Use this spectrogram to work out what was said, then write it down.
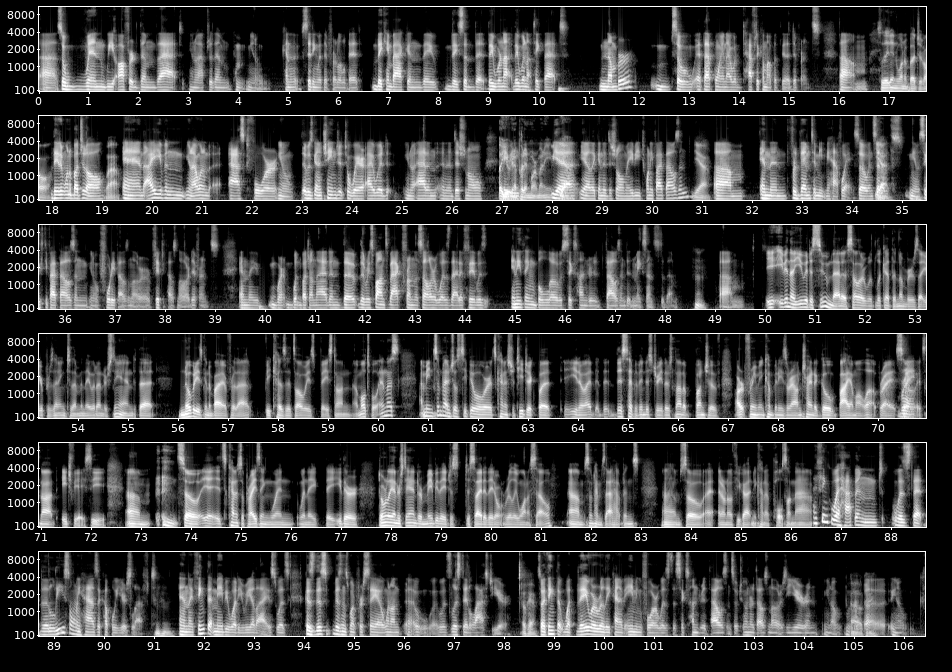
Uh, so when we offered them that, you know, after them, com- you know, kind of sitting with it for a little bit, they came back and they they said that they were not they would not take that number. So at that point, I would have to come up with the difference. Um, So they didn't want to budge at all. they didn't want to budge at all. wow. And I even, you know, I wanted to ask for, you know, it was going to change it to where I would, you know, add an, an additional, Oh, you were going to put in more money? yeah, yeah, like an additional maybe 25,000. Yeah. Um, and then for them to meet me halfway. So instead Yeah. of, you know, 65,000, you know, $40,000 or $50,000 difference. And they weren't, wouldn't budge on that. And the, the response back from the seller was that if it was anything below 600,000 didn't make sense to them. Hmm. Um, E- even though you would assume that a seller would look at the numbers that you're presenting to them and they would understand that nobody's going to buy it for that because it's always based on a multiple unless i mean sometimes you'll see people where it's kind of strategic but you know I, th- this type of industry there's not a bunch of art framing companies around trying to go buy them all up right? So Right. it's not hvac um, so it, it's kind of surprising when when they they either don't really understand or maybe they just decided they don't really want to sell. Um, sometimes that happens um, so I, I don't know if you got any kind of pulse on that I think what happened was that the lease only has a couple years left. hmm And I think that maybe what he realized was because this business went for sale, went on, uh, was listed last year. okay So I think that what they were really kind of aiming for was the six hundred thousand, so two hundred thousand dollars a year, and you know, Oh, okay. uh, you know,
